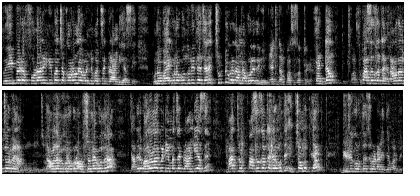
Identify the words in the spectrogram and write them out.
তো এই পেয়ারে ফুল রানিং ডিম বাচ্চা করানো এবং ডিম বাচ্চা গ্রান্ডি আছে। কোনো ভাই কোনো বন্ধু নিতে চাইলে ছোট্ট করে দামটা বলে দিবেন। একদম পাঁচ হাজার টাকা। একদম? পাঁচ হাজার। টাকা দাম দামি চলবে না। দাম দামি কোনো কোনো অপশন নাই বন্ধুরা। যাদের ভালো লাগবে ডিম বাচ্চা গ্রান্ডি আছে মাত্র পাঁচ হাজার টাকার মধ্যে এই চমৎকার বিউটি কবুতর জোড়াটা নিতে পারবেন।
